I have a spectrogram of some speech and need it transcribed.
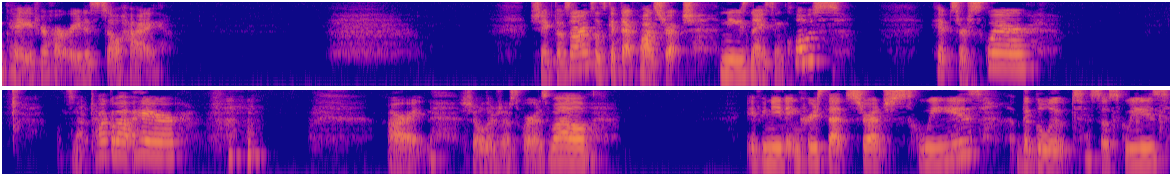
okay, if your heart rate is still high. Shake those arms, let's get that quad stretch. Knees nice and close. Hips are square. Let's not talk about hair. All right, shoulders are square as well. If you need to increase that stretch, squeeze the glute. So squeeze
